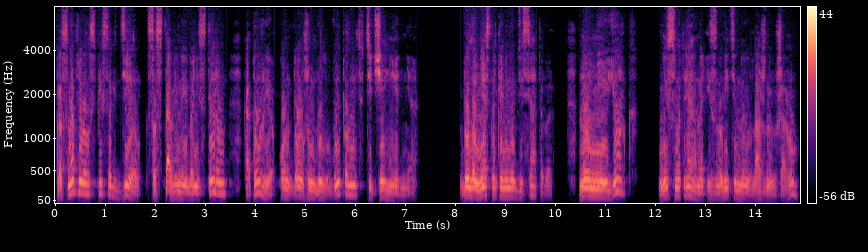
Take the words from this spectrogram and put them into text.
просматривал список дел, составленный Банистером, которые он должен был выполнить в течение дня. Было несколько минут десятого, но Нью-Йорк, несмотря на изнурительную влажную жару,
